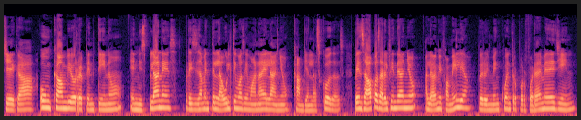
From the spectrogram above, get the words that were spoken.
llega un cambio repentino en mis planes precisamente en la última semana del año cambian las cosas. Pensaba pasar el fin de año al lado de mi familia, pero hoy me encuentro por fuera de Medellín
